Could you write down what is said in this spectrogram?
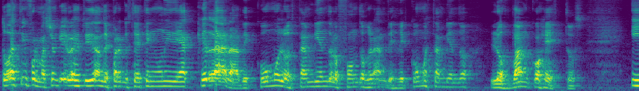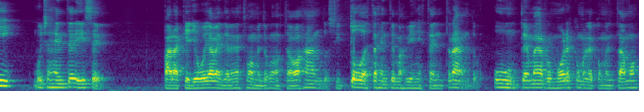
toda esta información que yo les estoy dando es para que ustedes tengan una idea clara de cómo lo están viendo los fondos grandes, de cómo están viendo los bancos estos. Y mucha gente dice, ¿para qué yo voy a vender en este momento cuando está bajando? Si toda esta gente más bien está entrando. Hubo un tema de rumores, como le comentamos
